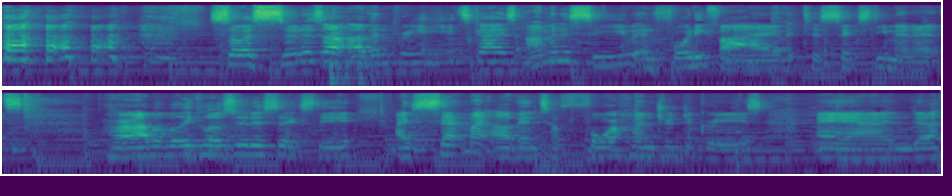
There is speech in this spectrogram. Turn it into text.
so as soon as our oven preheats, guys, I'm gonna see you in 45 to 60 minutes probably closer to 60. I set my oven to 400 degrees and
